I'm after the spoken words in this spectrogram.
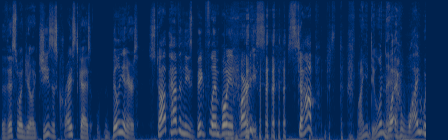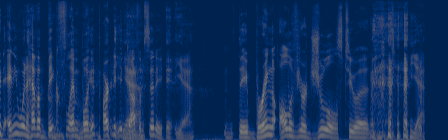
This one, you're like, Jesus Christ, guys, billionaires, stop having these big flamboyant parties. stop. just why are you doing that? Why, why would anyone have a big flamboyant party in Yeah. Gotham City? It- yeah, They bring all of your jewels to a yeah,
